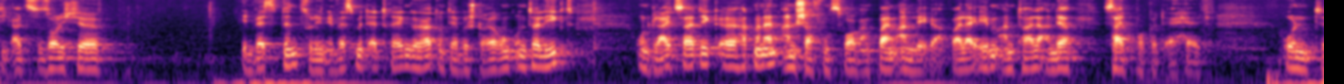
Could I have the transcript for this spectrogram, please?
die als solche Investment zu den Investmenterträgen gehört und der Besteuerung unterliegt. Und gleichzeitig hat man einen Anschaffungsvorgang beim Anleger, weil er eben Anteile an der Sidepocket erhält. Und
